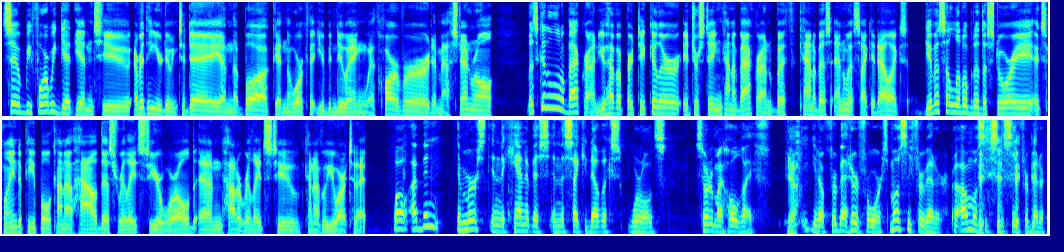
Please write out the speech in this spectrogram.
So, before we get into everything you're doing today and the book and the work that you've been doing with Harvard and Mass General, let's get a little background. You have a particular interesting kind of background with cannabis and with psychedelics. Give us a little bit of the story, explain to people kind of how this relates to your world and how it relates to kind of who you are today. Well, I've been immersed in the cannabis and the psychedelics worlds sort of my whole life. Yeah. You know, for better for worse, mostly for better, almost exclusively for better.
